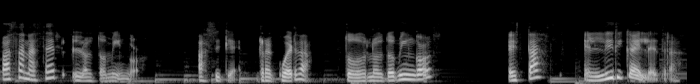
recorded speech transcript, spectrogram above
pasan a ser los domingos. Así que recuerda, todos los domingos estás en Lírica y Letras.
